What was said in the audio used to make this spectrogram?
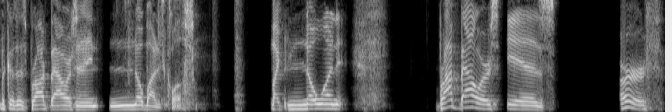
because it's Brock Bowers and nobody's close. Like no one. Brock Bowers is Earth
